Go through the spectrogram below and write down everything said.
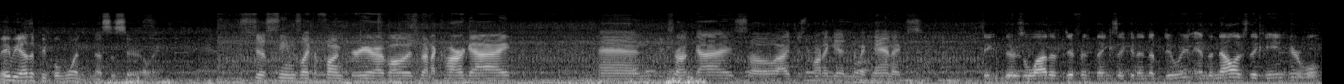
maybe other people wouldn't necessarily. It just seems like a fun career. I've always been a car guy and truck guy, so I just want to get into mechanics I think there's a lot of different things they could end up doing, and the knowledge they gain here will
